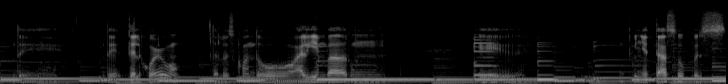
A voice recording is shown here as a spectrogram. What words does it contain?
de, del juego. Tal vez cuando alguien va a dar un, eh, puñetazo pues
